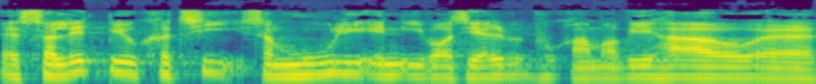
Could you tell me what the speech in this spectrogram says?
øh, så lidt byråkrati som muligt ind i vores hjælpeprogrammer. Vi har jo øh,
